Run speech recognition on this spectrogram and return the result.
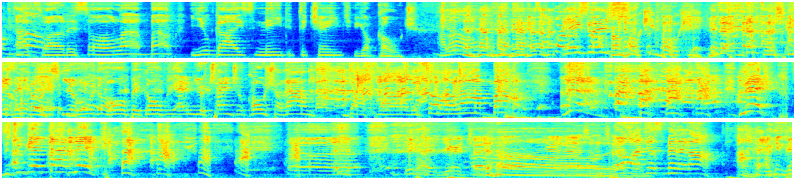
about. That's what it's all about. You guys need to change your coach. Hello. English. From Hokey Pokey to change the coach. You hold the hokey pokey and you change your coach around. That's what it's all about. Yeah. Nick, did you get that, Nick? Uh, you're trying. you're a oh. national No, I just made it up. I just, no,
